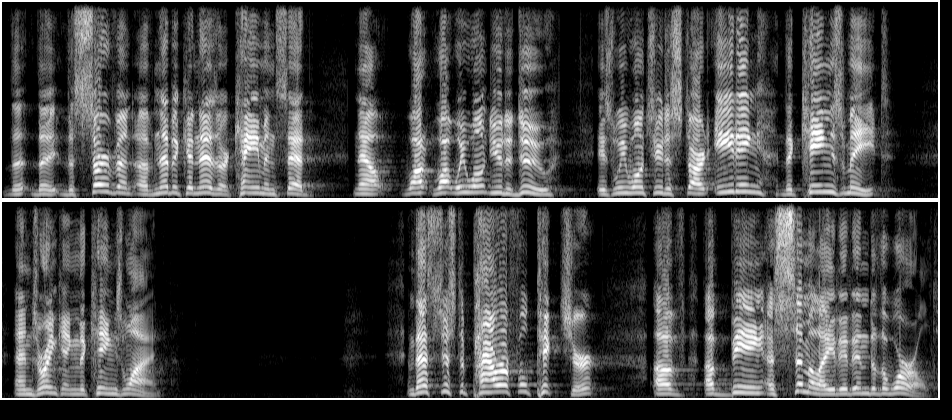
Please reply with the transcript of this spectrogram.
the, the, the servant of Nebuchadnezzar came and said, Now, what, what we want you to do is we want you to start eating the king's meat and drinking the king's wine. And that's just a powerful picture of, of being assimilated into the world.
